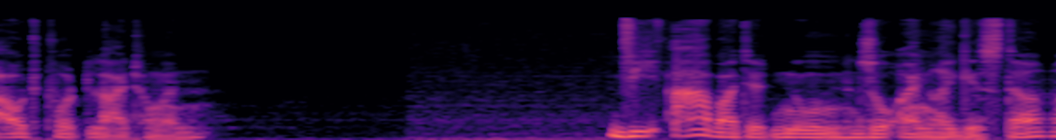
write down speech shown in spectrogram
Output-Leitungen. Wie arbeitet nun so ein Register?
